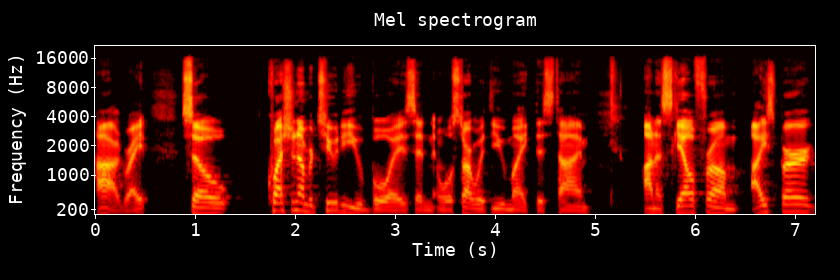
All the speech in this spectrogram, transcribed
Hag, right? So, question number two to you boys, and we'll start with you, Mike, this time. On a scale from iceberg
